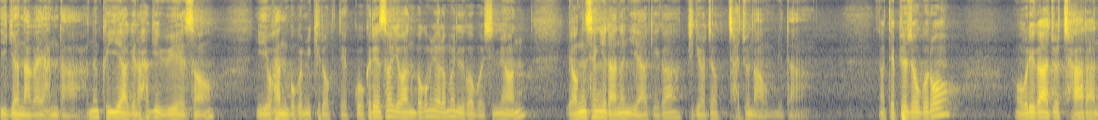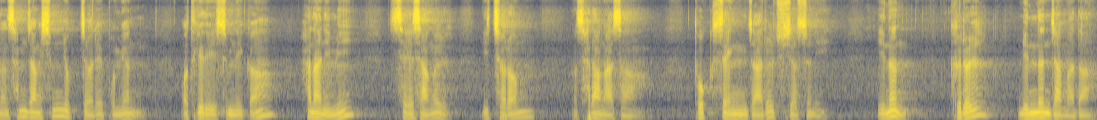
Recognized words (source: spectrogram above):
이겨나가야 한다 하는 그 이야기를 하기 위해서 이 요한복음이 기록됐고 그래서 요한복음 여러분 읽어보시면 영생이라는 이야기가 비교적 자주 나옵니다. 대표적으로 우리가 아주 잘 아는 3장 16절에 보면 어떻게 되어 있습니까? 하나님이 세상을 이처럼 사랑하사 독생자를 주셨으니 이는 그를 믿는 자마다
